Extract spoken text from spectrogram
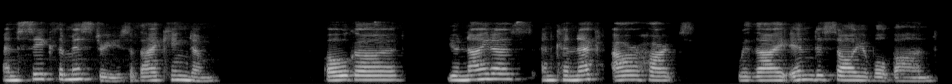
and seek the mysteries of thy kingdom. O God, unite us and connect our hearts with thy indissoluble bond.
